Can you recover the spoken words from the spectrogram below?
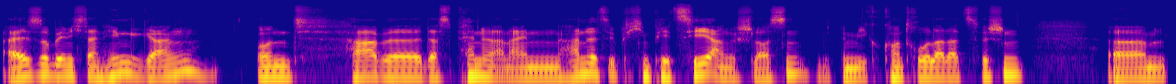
Also bin ich dann hingegangen und habe das Panel an einen handelsüblichen PC angeschlossen, mit einem Mikrocontroller dazwischen. Ähm,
